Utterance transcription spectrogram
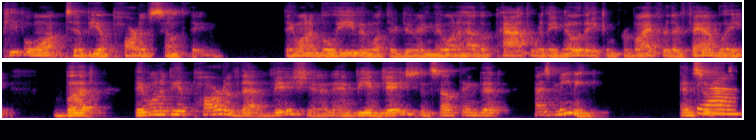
people want to be a part of something they want to believe in what they're doing. They want to have a path where they know they can provide for their family, but they want to be a part of that vision and be engaged in something that has meaning. And so yeah. that's what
